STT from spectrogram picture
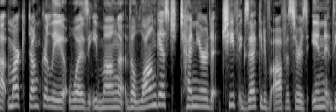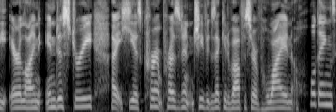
Uh, Mark Dunkerley was among the longest tenured chief executive officers in the airline industry. Uh, he is current president and chief executive officer of Hawaiian Holdings,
